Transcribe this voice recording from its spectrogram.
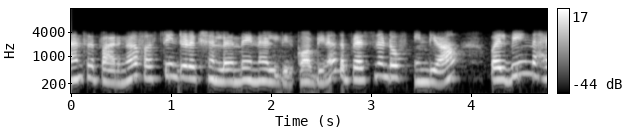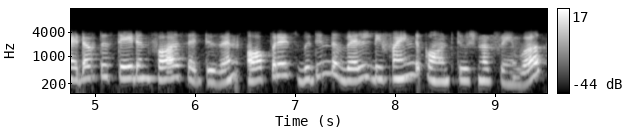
ஆன்சர் பாருங்கள் ஃபஸ்ட் இன்ட்ரடக்ஷன்லேருந்து என்ன எழுதியிருக்கோம் அப்படின்னா the president of India well being the head of the state and first citizen operates within the well defined constitutional framework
